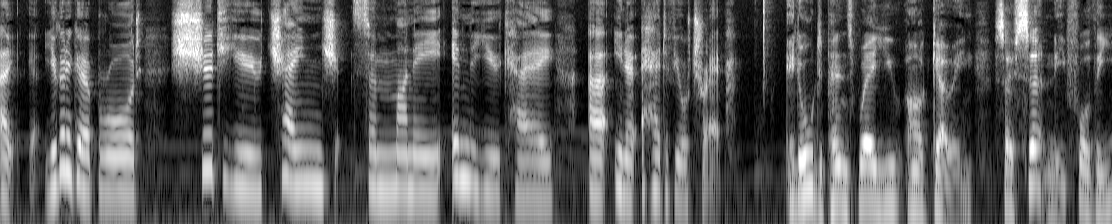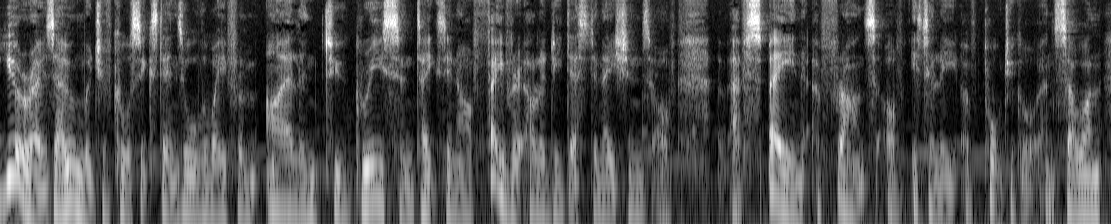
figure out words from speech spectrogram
uh, you're going to go abroad. Should you change some money in the UK, uh, you know, ahead of your trip? It all depends where you are going. So, certainly for the Eurozone, which of course extends all the way from Ireland to Greece and takes in our favourite holiday destinations of, of Spain, of France, of Italy, of Portugal, and so on,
